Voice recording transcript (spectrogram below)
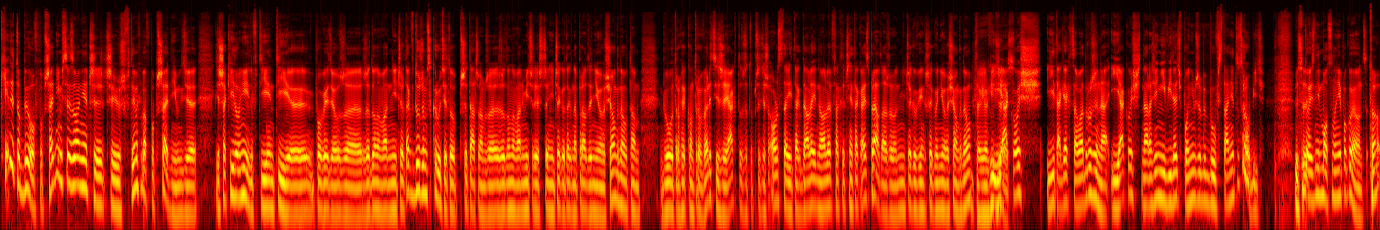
kiedy to było? W poprzednim sezonie, czy, czy już w tym? Chyba w poprzednim, gdzie, gdzie Shaquille O'Neal w TNT e, powiedział, że, że Donovan Mitchell, tak w dużym skrócie to przytaczam, że, że Donovan Mitchell jeszcze niczego tak naprawdę nie osiągnął. Tam było trochę kontrowersji, że jak to, że to przecież All-Star i tak dalej, no ale faktycznie taka jest prawda, że on niczego większego nie osiągnął. Tak jak i jakoś, i tak jak cała drużyna, i jakoś na razie nie widać po nim, żeby był w stanie to zrobić. To jest nie- mocno niepokojące. To,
